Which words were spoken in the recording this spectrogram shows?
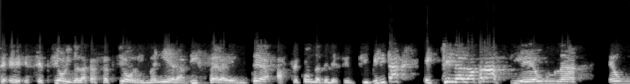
eh, sezioni della Cassazione in maniera differente a seconda delle sensibilità e che nella prassi è una, è un,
